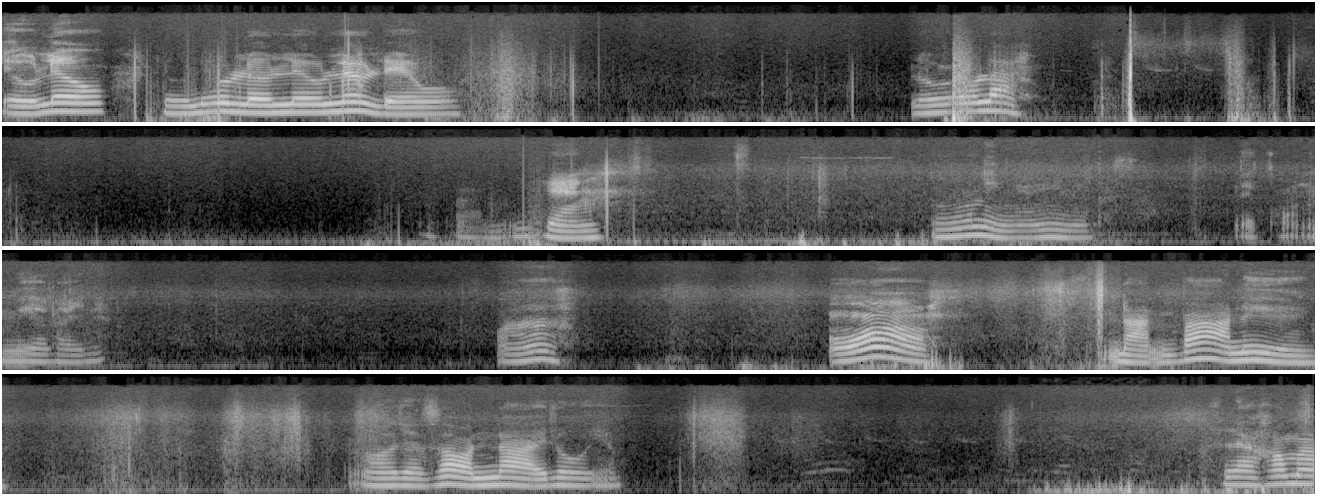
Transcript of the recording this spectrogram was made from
เร็วเร็วเร็วเร็วเร็วเร็วเร็วเร็วเร็วเร็วล่ะสารน้ำแข็งอืมนี่ไงอยู่ในในกล่องมีอะไรเนี่ย อ่าอ๋อด่านบ้านนี่เอง เราจะซ่อนได้ด้วยครับเวลาเข้ามา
